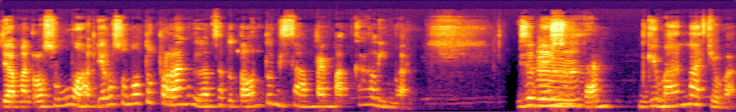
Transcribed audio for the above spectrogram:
zaman Rasulullah. Ya Rasulullah tuh perang dalam satu tahun tuh bisa sampai empat kali mbak. Bisa bayangin hmm. kan? Gimana coba?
